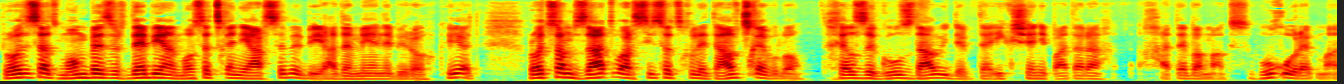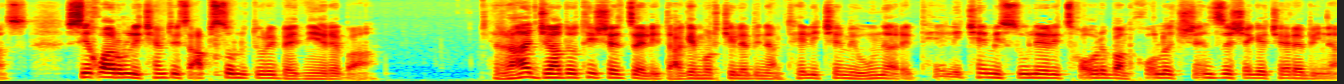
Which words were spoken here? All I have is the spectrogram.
როდესაც მომბეზრდებიან მოსაწყენი არსებები, ადამიანები რო ვქიათ, როცა მზად ვარ სიცოცხლე დავწყევლო, ხელზე გულს დავიდებ და იქ შენი პატარა ხატება მაქვს, უყურებ მას. სიყვარული ჩემთვის აბსოლუტური ბედნიერებაა. რა ჯადოთი შეძელი დაგემორჩილებინა მთელი ჩემი უნარი, მთელი ჩემი სულიერი ცხოვრება მხოლოდ შენზე შეგეჩერებინა.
